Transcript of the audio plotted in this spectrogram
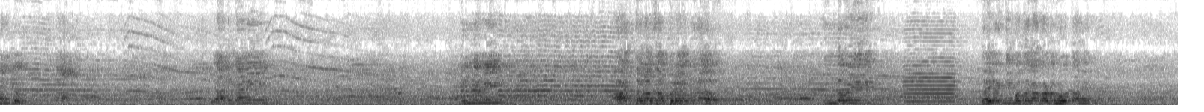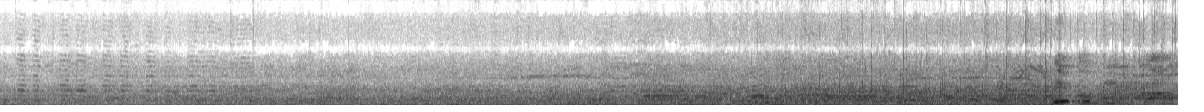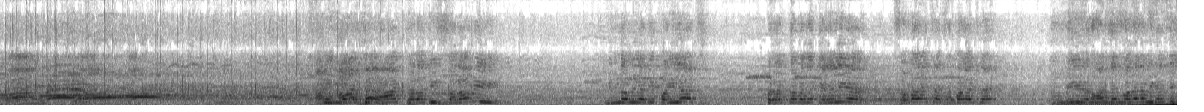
Thank you या ठिकाणी हिंदवी आठ तराचा प्रयत्न हिंदवी दहीहंडी पथकाकडून होत आहे. एक दोन तीन चार पाच सात आणि आठ आठ थराची सलामी. हिंदवी यांनी पहिल्याच प्रयत्नामध्ये केलेली आहे. सांभाळायचं सांभाळायचं आहे. मी हार्दसवाल्याला विनंती करतो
